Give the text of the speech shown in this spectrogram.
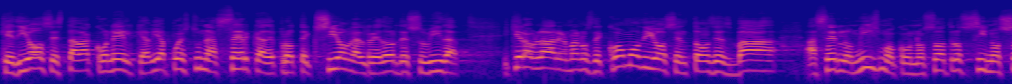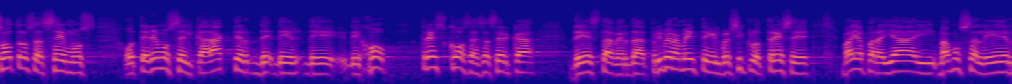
que Dios estaba con él, que había puesto una cerca de protección alrededor de su vida. Y quiero hablar, hermanos, de cómo Dios entonces va a hacer lo mismo con nosotros si nosotros hacemos o tenemos el carácter de, de, Job. Tres cosas acerca de esta verdad. Primeramente, en el versículo 13, vaya para allá y vamos a leer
